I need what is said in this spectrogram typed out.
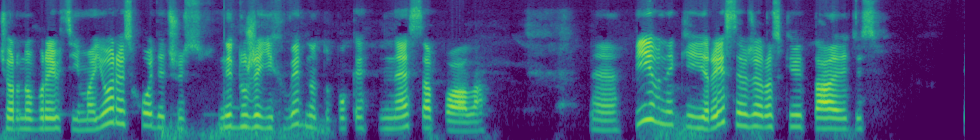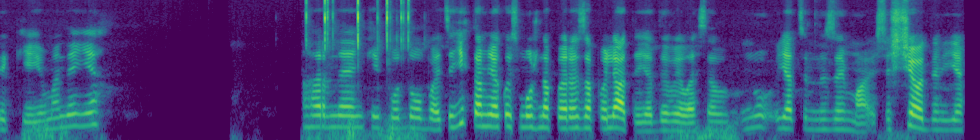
чорнобривці і майори сходять, щось не дуже їх видно, то поки не сапала. Е, Півники і риси вже розквітають. Ось такий у мене є. Гарненький, подобається. Їх там якось можна перезапиляти, я дивилася. Ну, я цим не займаюся. Ще один є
